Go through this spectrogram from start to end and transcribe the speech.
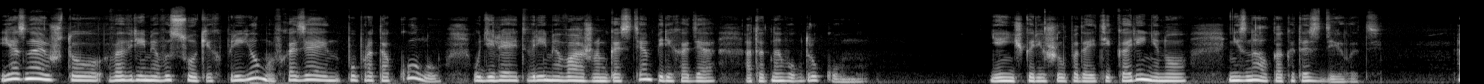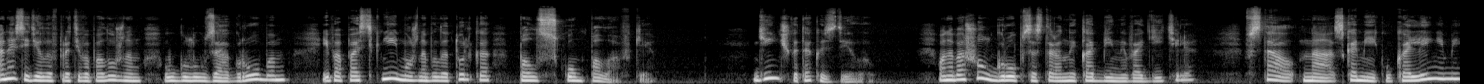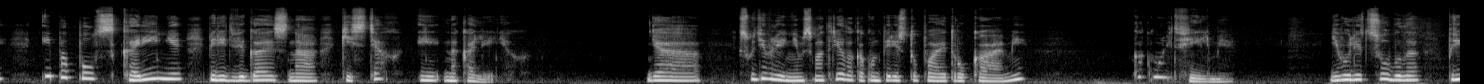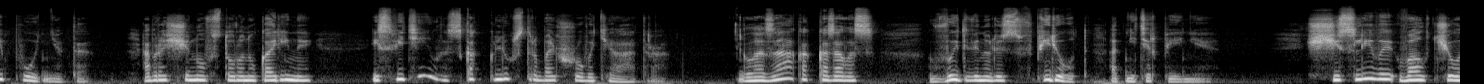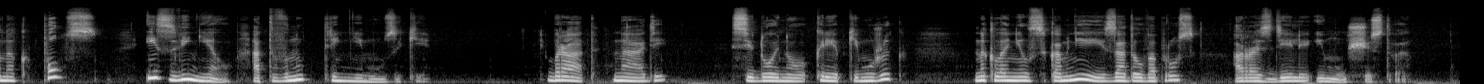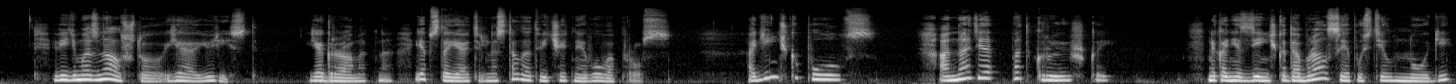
Я знаю, что во время высоких приемов хозяин по протоколу уделяет время важным гостям, переходя от одного к другому. Енечка решил подойти к Карине, но не знал, как это сделать. Она сидела в противоположном углу за гробом, и попасть к ней можно было только ползком по лавке. Денечка так и сделал. Он обошел гроб со стороны кабины водителя, встал на скамейку коленями и пополз к Карине, передвигаясь на кистях и на коленях. Я с удивлением смотрела, как он переступает руками, как в мультфильме. Его лицо было приподнято, обращено в сторону Карины и светилось, как люстра большого театра. Глаза, как казалось, выдвинулись вперед от нетерпения. Счастливый волчонок полз и звенел от внутренней музыки. Брат Нади, седой, но крепкий мужик, наклонился ко мне и задал вопрос о разделе имущества. Видимо, знал, что я юрист. Я грамотно и обстоятельно стала отвечать на его вопрос. А Денечка полз, а Надя под крышкой. Наконец Денечка добрался и опустил ноги.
